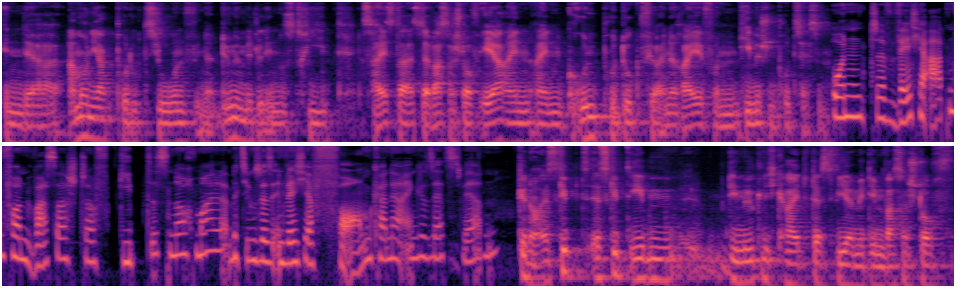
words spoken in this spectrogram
in der Ammoniakproduktion, in der Düngemittelindustrie. Das heißt, da ist der Wasserstoff eher ein, ein Grundprodukt für eine Reihe von chemischen Prozessen. Und äh, welche Arten von Wasserstoff gibt es nochmal, beziehungsweise in welcher Form kann er eingesetzt werden? Genau, es gibt, es gibt eben äh, die Möglichkeit, dass wir mit dem Wasserstoff,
